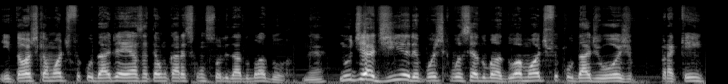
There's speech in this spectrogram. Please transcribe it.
Então acho que a maior dificuldade é essa até um cara se consolidar dublador, né? No dia a dia, depois que você é dublador, a maior dificuldade hoje para quem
